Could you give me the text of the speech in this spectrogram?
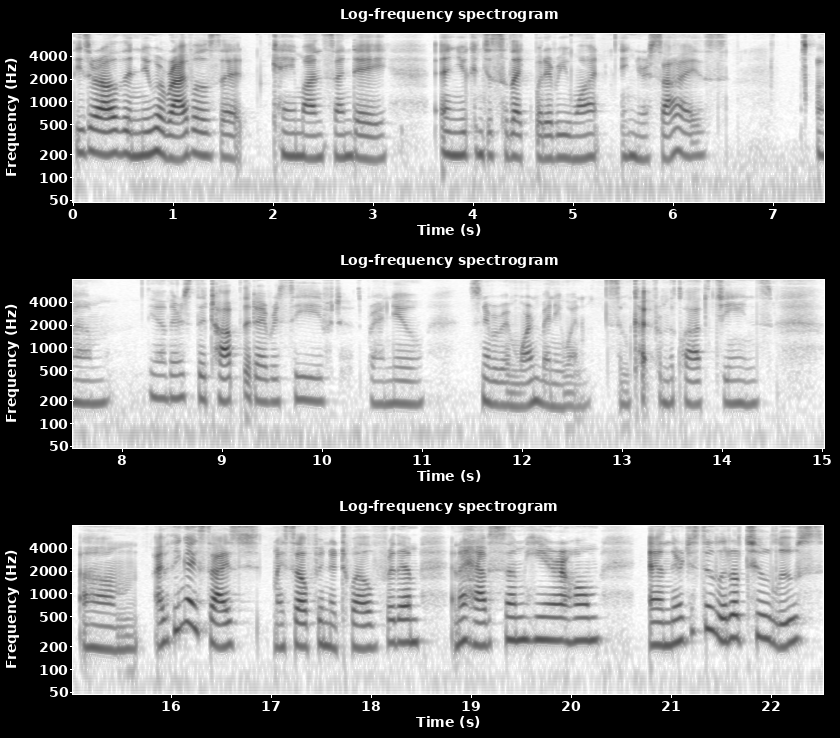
These are all the new arrivals that came on Sunday, and you can just select whatever you want in your size. Um, yeah, there's the top that I received. It's brand new. It's never been worn by anyone. Some cut from the cloth jeans. Um, I think I sized myself in a 12 for them, and I have some here at home, and they're just a little too loose.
